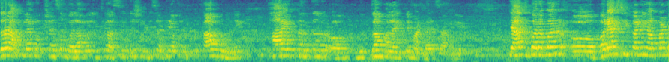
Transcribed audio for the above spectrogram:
जर आपल्या पक्षाचं बलाबल इथे असेल तर शिर्डीसाठी हा प्रयत्न का होऊ नये? हा एक नंतर मुद्दा मला इथे मांडायचा आहे. त्याचबरोबर बऱ्याच ठिकाणी आपण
